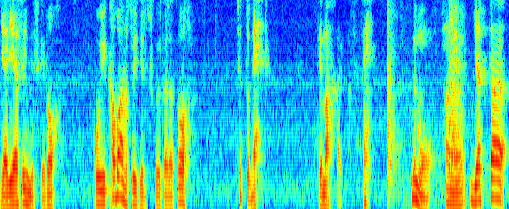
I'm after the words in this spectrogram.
やりやすいんですけど、こういうカバーのついてるスクーターだと、ちょっとね、手間かかりますよね。でも、あの、やった、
